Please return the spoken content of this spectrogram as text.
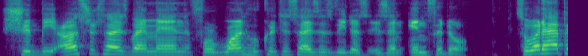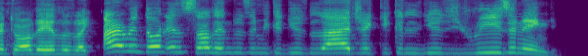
should be ostracized by men, for one who criticizes Vedas is an infidel. So what happened to all the Hindus? Like, Armin, don't insult Hinduism. You could use logic. You could use reasoning.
